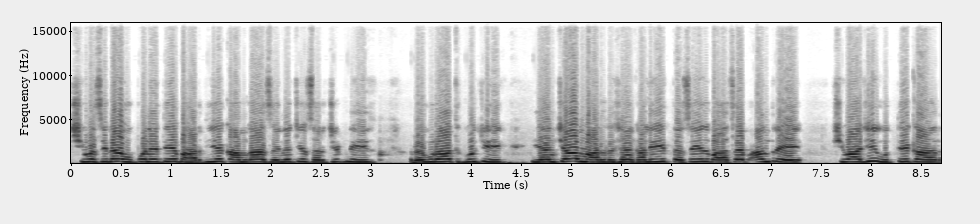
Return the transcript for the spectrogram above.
शिवसेना उपनेते भारतीय कामगार सेनेचे सरचिटणीस रघुनाथ गुजिक यांच्या मार्गदर्शनाखाली तसेच बाळासाहेब आंत्रे शिवाजी उत्तेकर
